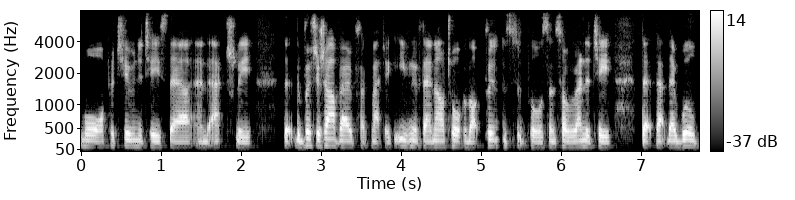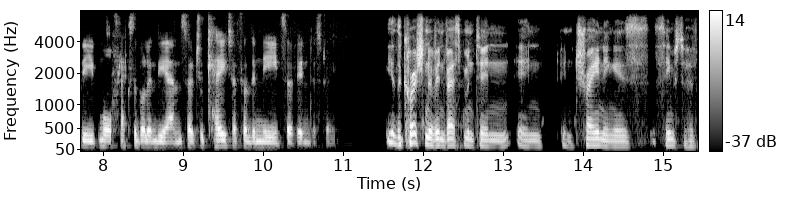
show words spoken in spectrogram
more opportunities there and actually the, the, British are very pragmatic, even if they now talk about principles and sovereignty, that, that they will be more flexible in the end, so to cater for the needs of industry. Yeah, the question of investment in in in training is seems to have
